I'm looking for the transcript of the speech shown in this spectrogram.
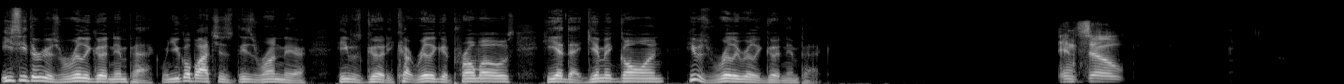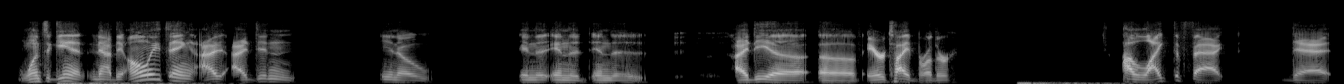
EC3 was really good in Impact. When you go watch his his run there, he was good. He cut really good promos. He had that gimmick going. He was really really good in Impact. And so, once again, now the only thing I I didn't, you know, in the in the in the idea of airtight brother, I like the fact that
